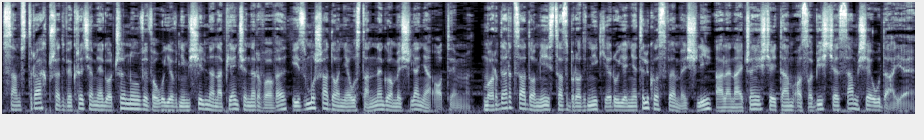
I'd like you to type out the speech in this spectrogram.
sam strach przed wykryciem jego czynu wywołuje w nim silne napięcie nerwowe i zmusza do nieustannego myślenia o tym. Morderca do miejsca zbrodni kieruje nie tylko swe myśli, ale najczęściej tam osobiście sam się udaje.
